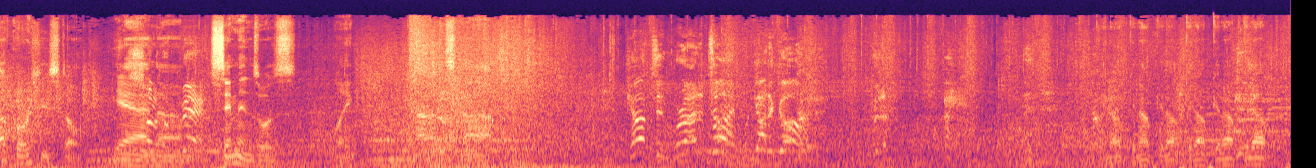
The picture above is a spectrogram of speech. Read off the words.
Of course he's still. Yeah, and uh! Simmons was like non-stop. Captain, we're out of time. We gotta go. Get up, get up, get up, get up, get up, get up.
